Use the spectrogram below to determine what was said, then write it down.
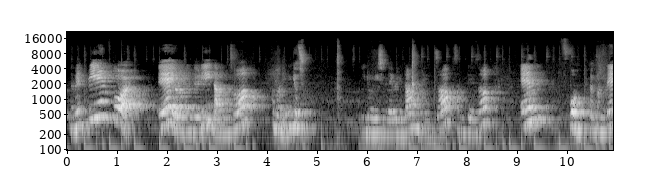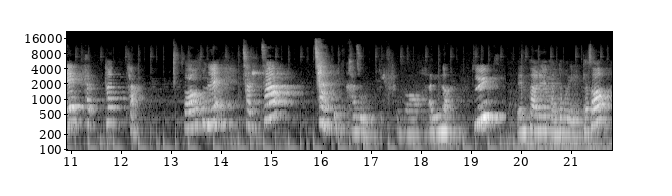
그 다음에 three and four에 여러분들이 나눠서 한번 옮겨주고 이동이 지금 레벨이 다운돼 있죠? 그 상태에서 and four 할 건데 타타타 그래서 손을 차차 차 이렇게 가져올게요. 그래서 하나, 둘, 왼팔을 반동을 일으켜서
